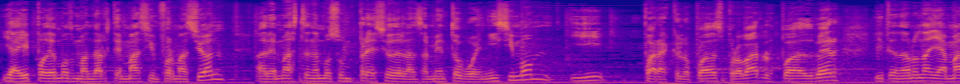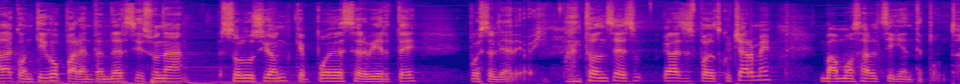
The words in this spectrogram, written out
y ahí podemos mandarte más información. Además, tenemos un precio de lanzamiento buenísimo y para que lo puedas probar, lo puedas ver y tener una llamada contigo para entender si es una solución que puede servirte pues el día de hoy. Entonces, gracias por escucharme. Vamos al siguiente punto.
